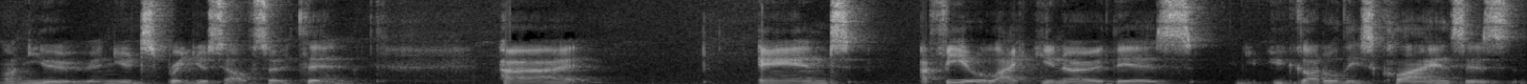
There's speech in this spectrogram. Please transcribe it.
on you, and you'd spread yourself so thin. Uh, and I feel like you know there's you got all these clients there's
